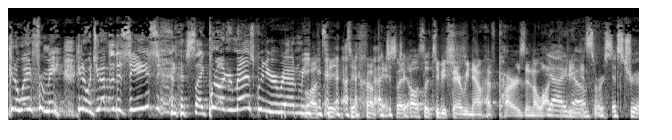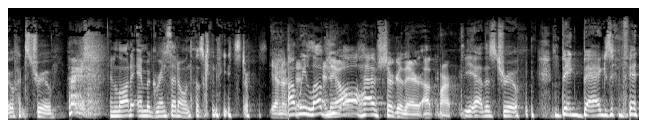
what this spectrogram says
get away from me. Get away. Do you have the disease? And it's like, put on your mask when you're around me. Well, t- t- okay, just but joke. also to be fair, we now have cars in a lot yeah, of I know. convenience stores. It's true. It's true. And a lot of immigrants that own those convenience stores. yeah, no Uh, we love and you they all have sugar there up upmarked. Yeah, that's true. Big bags of it.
